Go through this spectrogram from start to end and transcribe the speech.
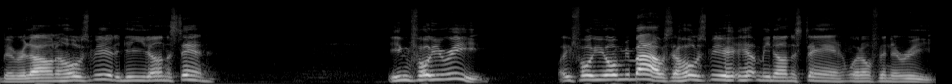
Better rely on the Holy Spirit to give you the understanding. Even before you read, or before you open your Bible, say, Holy Spirit, help me to understand what I'm finna read.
